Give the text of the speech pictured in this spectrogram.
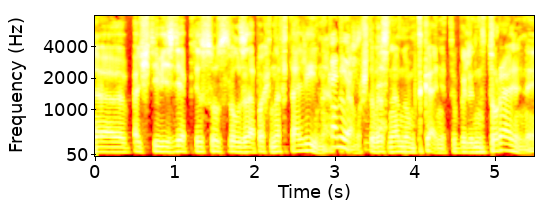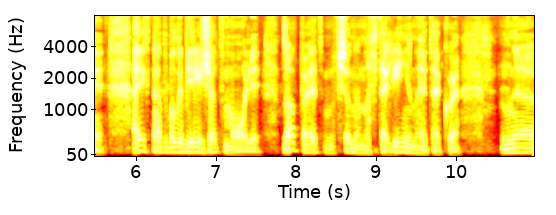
э, почти везде присутствовал запах нафталина. Конечно, потому что да. в основном ткани-то были натуральные а их надо было беречь от моли. Ну, вот поэтому все на нафталине, на такое. Э,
